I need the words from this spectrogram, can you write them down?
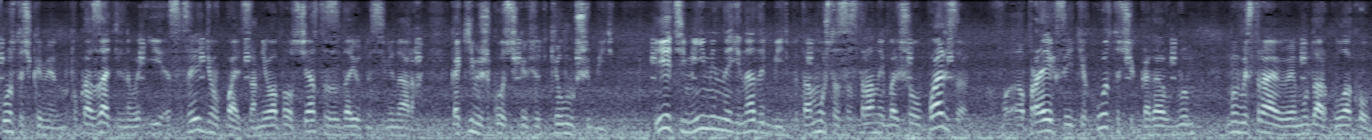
косточками от указательного и со среднего пальца, а мне вопрос часто задают на семинарах, какими же косточками все-таки лучше бить. И этими именно и надо бить, потому что со стороны большого пальца, в проекции этих косточек, когда мы выстраиваем удар кулаком,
